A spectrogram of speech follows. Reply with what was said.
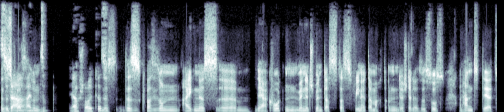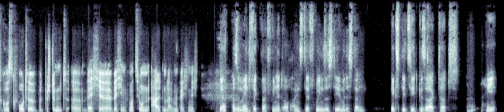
Also da rein. So ein, ja, sorry, Chris. Das, das ist quasi so ein eigenes ähm, ja, Quotenmanagement, das das Freenet da macht an der Stelle. Also so anhand der Zugriffsquote wird bestimmt, äh, welche, welche Informationen erhalten bleiben und welche nicht. Ja, also im Endeffekt war Freenet auch eins der frühen Systeme, das dann explizit gesagt hat, hey,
